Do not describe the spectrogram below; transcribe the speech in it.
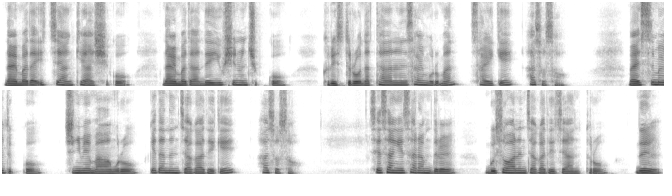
날마다 잊지 않게 하시고 날마다 내 육신은 죽고 그리스도로 나타나는 삶으로만 살게 하소서. 말씀을 듣고 주님의 마음으로 깨닫는 자가 되게 하소서. 세상의 사람들을 무서워하는 자가 되지 않도록 늘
